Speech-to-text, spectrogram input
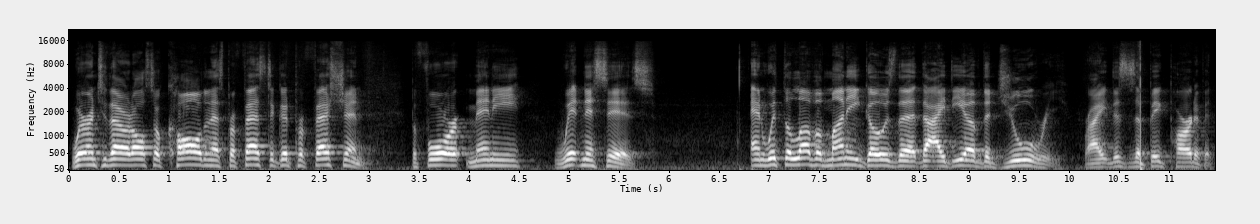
whereunto thou art also called and hast professed a good profession before many witnesses. And with the love of money goes the, the idea of the jewelry, right? This is a big part of it.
